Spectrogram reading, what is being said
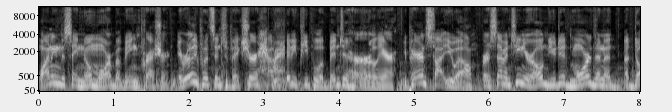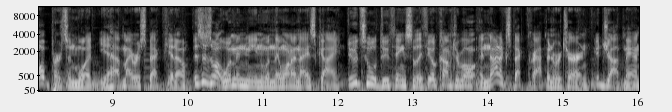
wanting to say no more but being pressured. It really puts into picture how shitty people have been to her earlier. Your parents taught you well. For a 17 year old, you did more than an adult person would. You have my respect, kiddo. This is what women mean when they want a nice guy. Dudes who will do things so they feel comfortable and not expect crap in return. Good job, man.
